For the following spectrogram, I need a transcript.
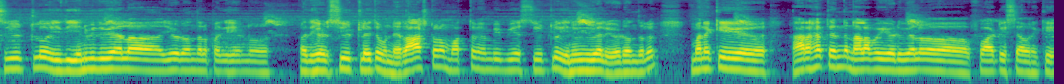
సీట్లు ఇది ఎనిమిది వేల ఏడు వందల పదిహేను పదిహేడు సీట్లు అయితే ఉన్నాయి. రాష్ట్రంలో మొత్తం ఎంబీబీఎస్ సీట్లు ఎనిమిది వేల ఏడు వందలు. మనకి అర్హత ఎంత? నలభై ఏడు వేల ఫార్టీ సెవెన్కి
